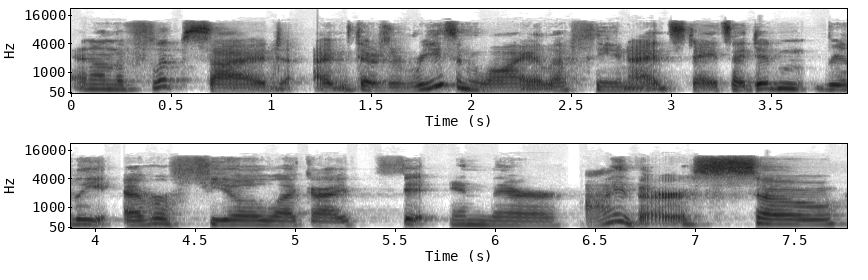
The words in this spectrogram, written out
And on the flip side, I, there's a reason why I left the United States. I didn't really ever feel like I fit in there either. So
